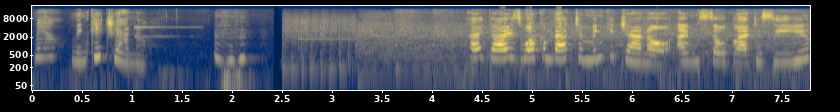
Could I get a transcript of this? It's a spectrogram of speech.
Meow Minky Channel. Hi guys, welcome back to Minky Channel. I'm so glad to see you.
